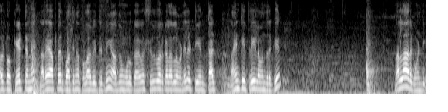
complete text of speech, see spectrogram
ஆல்டோ கேட்டேன்னு நிறையா பேர் பார்த்தீங்கன்னா தொலா இருப்பீங்க அதுவும் உங்களுக்காகவே சில்வர் கலரில் வண்டியில் டிஎன் தேர்ட் நைன்ட்டி த்ரீயில் வந்திருக்கு. நல்லா இருக்குது வண்டி.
